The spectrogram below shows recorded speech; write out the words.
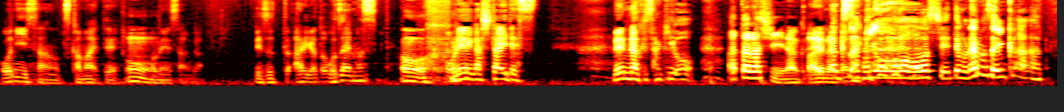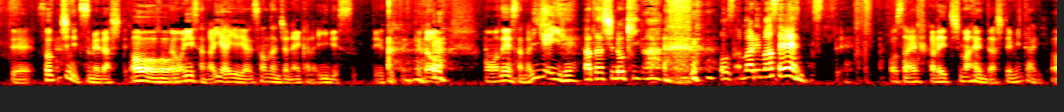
お兄さんを捕まえて、うん。お姉さんが。でずっと「ありがとうございます」みたいうんな「お礼がしたいです」連絡先を新しいなんかあれ連絡なんかな先を教えてもらえませんかってそっちに詰め出して。おうお兄さんが「いやいやいやそんなんじゃないからいいです」って言ってたんやけどもうお姉さんが「いえいえ私の気が収まりません」っつって。お財布から1万円出してみたり。あ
